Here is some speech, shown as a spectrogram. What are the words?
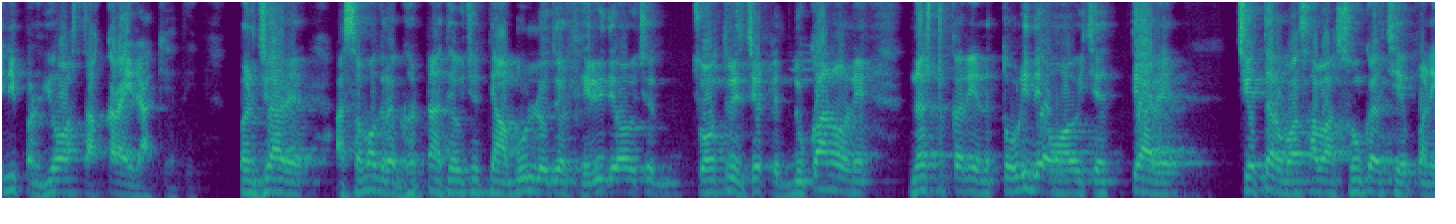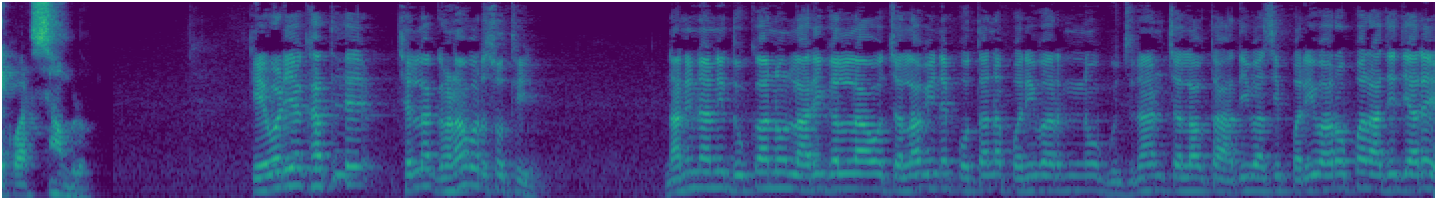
એની પણ વ્યવસ્થા કરાઈ રાખી હતી. પણ જ્યારે આ સમગ્ર ઘટના થયું છે, ત્યાં બુલડોઝર ફેરવી દેવાયું છે, ચોત્રીસ જેટલી દુકાનોને નષ્ટ કરી અને તોડી દેવામાં આવી છે, ત્યારે ચેતર વસાવા શું કહે છે, પણ એકવાર સાંભળો. કેવડિયા ખાતે છેલ્લા ઘણા વર્ષોથી નાની નાની દુકાનો, લારી ગલ્લાઓ ચલાવીને પોતાના પરિવારનું ગુજરાન ચલાવતા આદિવાસી પરિવારો પર આજે જ્યારે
